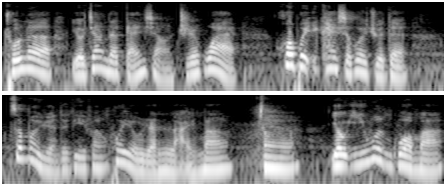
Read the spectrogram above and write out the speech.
除了有这样的感想之外，会不会一开始会觉得这么远的地方会有人来吗？嗯，有疑问过吗？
